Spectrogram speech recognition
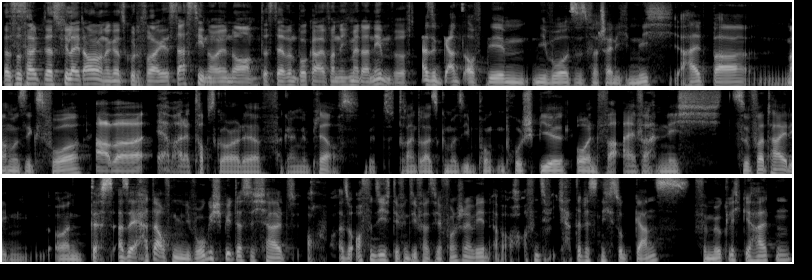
das ist halt, das ist vielleicht auch noch eine ganz gute Frage. Ist das die neue Norm, dass Devin Booker einfach nicht mehr daneben wirft? Also ganz auf dem Niveau ist es wahrscheinlich nicht haltbar, machen wir uns nichts vor. Aber er war der Topscorer der vergangenen Playoffs mit 33,7 Punkten pro Spiel und war einfach nicht zu verteidigen. Und das, also er hatte auf einem Niveau gespielt, dass ich halt auch, also offensiv, defensiv hatte ich ja vorhin schon erwähnt, aber auch offensiv, ich hatte das nicht so ganz für möglich gehalten,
